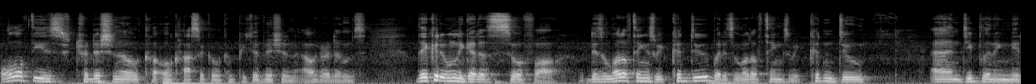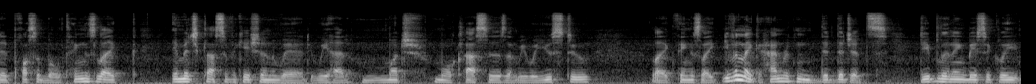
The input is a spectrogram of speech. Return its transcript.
all of these traditional cl or classical computer vision algorithms, they could only get us so far. There's a lot of things we could do, but there's a lot of things we couldn't do. And deep learning made it possible. Things like image classification, where we had much more classes than we were used to. Like things like, even like handwritten digits. Deep learning basically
